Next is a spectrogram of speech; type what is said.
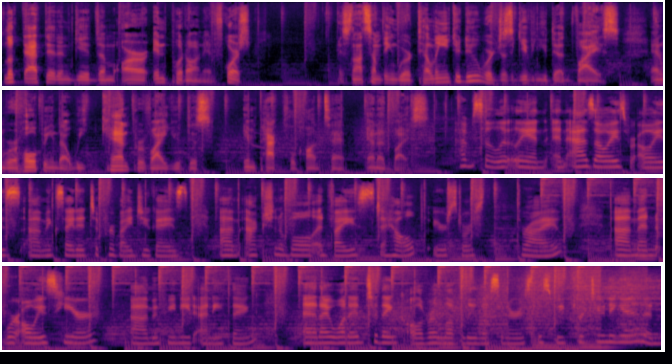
looked at it and gave them our input on it. Of course, it's not something we're telling you to do. We're just giving you the advice, and we're hoping that we can provide you this impactful content and advice. Absolutely. And, and as always, we're always um, excited to provide you guys um, actionable advice to help your stores thrive. Um, and we're always here um, if you need anything. And I wanted to thank all of our lovely listeners this week for tuning in and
